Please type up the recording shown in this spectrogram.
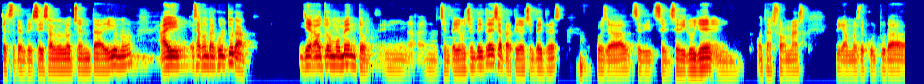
del 76 al 81, hay esa contracultura llega otro momento en, 81-83 y a partir del 83 pues ya se, se, diluye en otras formas digamos de cultura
